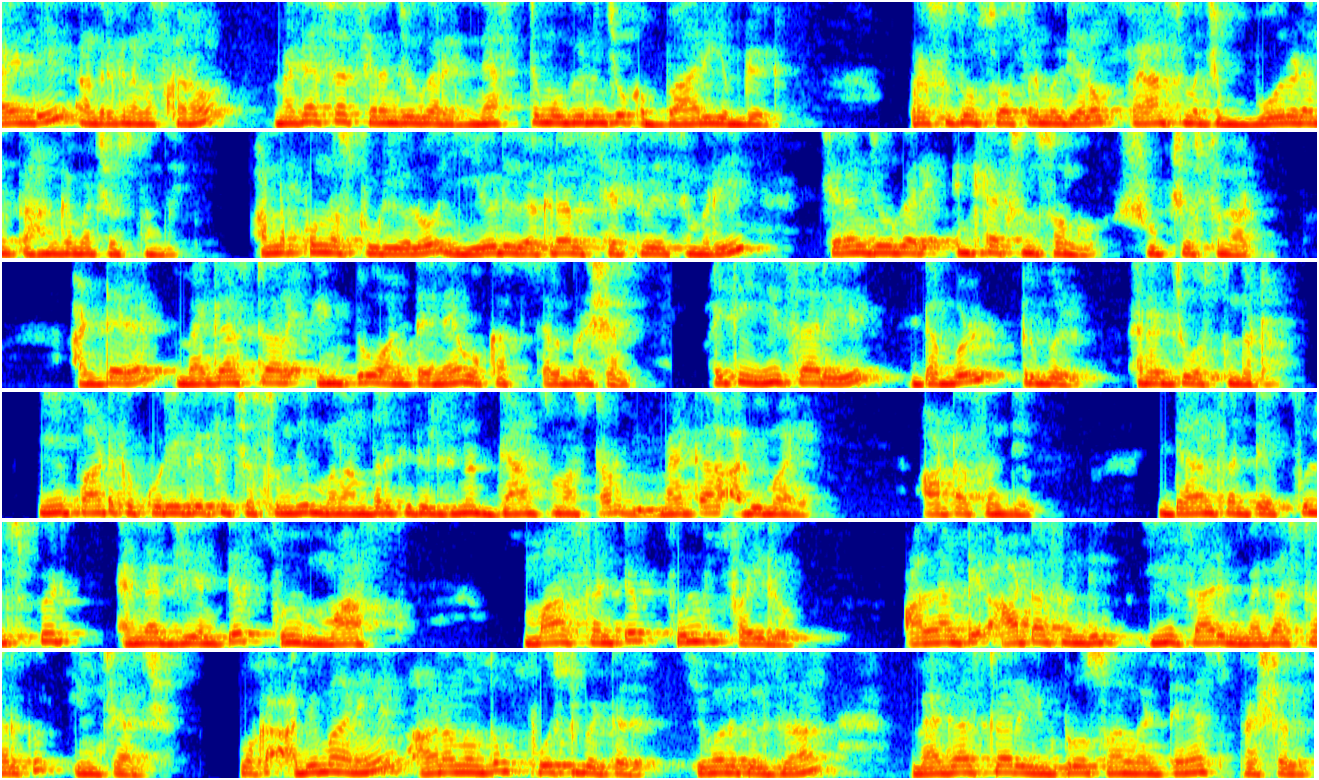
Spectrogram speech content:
అండి అందరికీ నమస్కారం. మెగాస్టార్ చిరంజీవి గారి నెక్స్ట్ మూవీ నుంచి ఒక భారీ అప్డేట్. ప్రస్తుతం సోషల్ మీడియాలో ఫ్యాన్స్ మధ్య బోలెడంత హంగమా చేస్తుంది. అన్నపూర్ణ స్టూడియోలో ఏడు ఎకరాల సెట్ వేసి మరీ చిరంజీవి గారి ఇంట్రడక్షన్ సాంగ్ షూట్ చేస్తున్నారు. అంటే మెగాస్టార్ ఇంట్రో అంటేనే ఒక సెలబ్రేషన్ అయితే ఈసారి డబుల్ ట్రిపుల్ ఎనర్జీ వస్తుందట. ఈ పాటకు కొరియోగ్రఫీ చేస్తుంది మన అందరికీ తెలిసిన డ్యాన్స్ మాస్టర్ మెగా అభిమాని ఆటా సందీప్. డ్యాన్స్ అంటే ఫుల్ స్పీడ్ ఎనర్జీ అంటే ఫుల్ మాస్ మాస్ అంటే ఫుల్ ఫైర్. అలాంటి ఆటా సందీప్ ఈసారి మెగాస్టార్కు ఇన్ఛార్జ్ ఒక అభిమాని ఆనందంతో పోస్ట్ పెట్టారు. ఏమని తెలుసా? మెగాస్టార్ ఇంట్రో సాంగ్ అంటేనే స్పెషల్.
